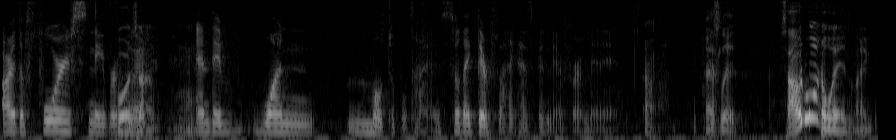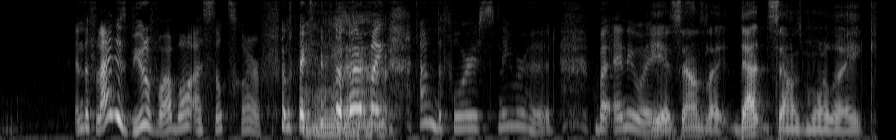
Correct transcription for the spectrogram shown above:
are the Forest neighborhood, time. Mm. and they've won multiple times. So like their flag has been there for a minute, Oh, That's lit. So I would want to win. Like, and the flag is beautiful. I bought a silk scarf. like, I'm like I'm the Forest neighborhood. But anyway, yeah, it sounds like that. Sounds more like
